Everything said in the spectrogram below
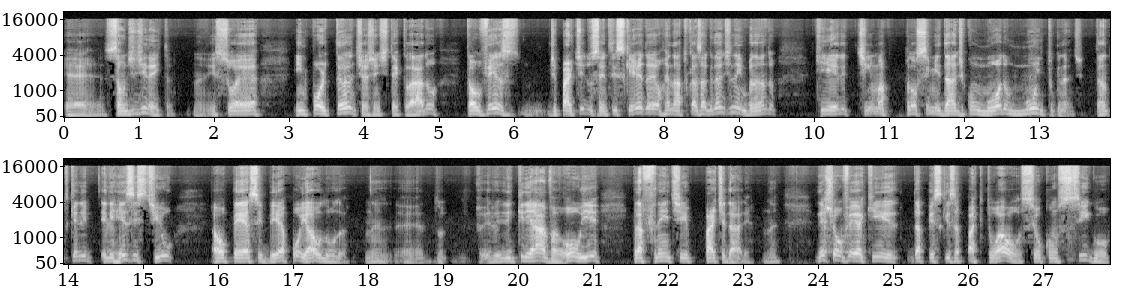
é, são de direita. Né? Isso é importante a gente ter claro. Talvez de partido centro-esquerda é o Renato Casagrande, lembrando que ele tinha uma proximidade com o Moro muito grande, tanto que ele, ele resistiu ao PSB apoiar o Lula. Né? É, do, ele, ele, criava ou ir para a frente partidária. Né? Deixa eu ver aqui da pesquisa pactual se eu consigo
